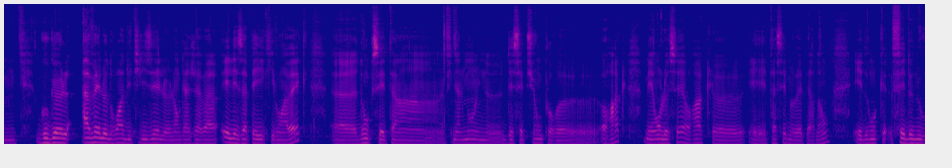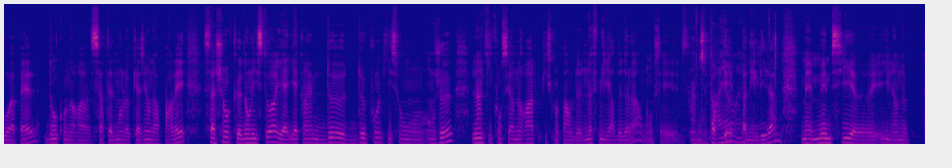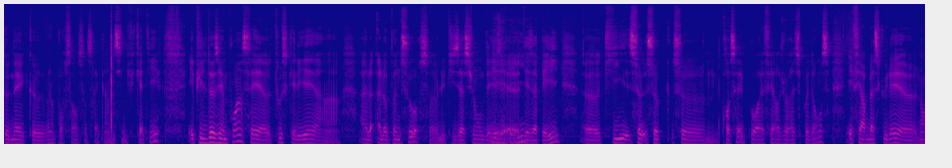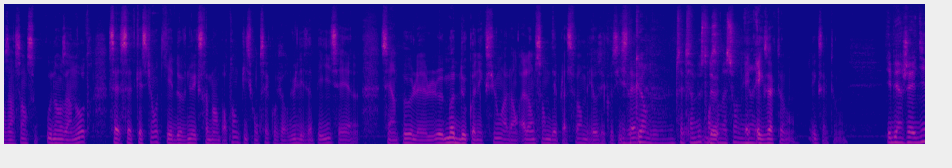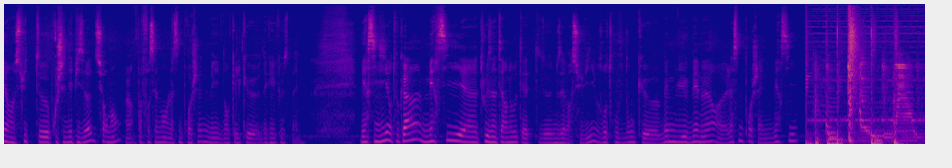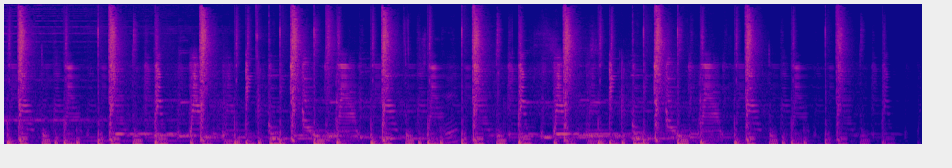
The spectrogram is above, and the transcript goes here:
Google avait le droit d'utiliser le langage Java et les API qui vont avec. Euh, donc c'est un, finalement une déception pour euh, Oracle, mais on le sait, Oracle euh, est assez mauvais perdant et donc fait de nouveaux appels. Donc on aura certainement l'occasion d'en reparler, sachant que dans l'histoire, il, y, a quand même deux, deux, points qui sont en jeu. L'un qui concerne Oracle, puisqu'on parle de 9 milliards de dollars, donc c'est un montant qui n'est pas négligeable, mais même si il en a tenait que 20%, ce serait quand même significatif. Et puis le deuxième point, c'est euh, tout ce qui est lié à, l'open source, euh, l'utilisation des, API, euh, qui ce, procès pourrait faire jurisprudence et faire basculer dans un sens ou dans un autre cette question qui est devenue extrêmement importante, puisqu'on sait qu'aujourd'hui, les API, c'est un peu le, mode de connexion à l'ensemble des plateformes et aux écosystèmes. C'est le cœur de cette fameuse transformation numérique. Exactement, exactement. Eh bien, j'allais dire suite au prochain épisode, sûrement. Alors, pas forcément la semaine prochaine, mais dans quelques, semaines. Merci Guy, en tout cas. Merci à tous les internautes de nous avoir suivis. On se retrouve donc euh, même lieu, même heure, euh, la semaine prochaine. Merci.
